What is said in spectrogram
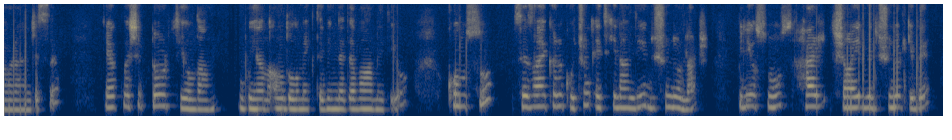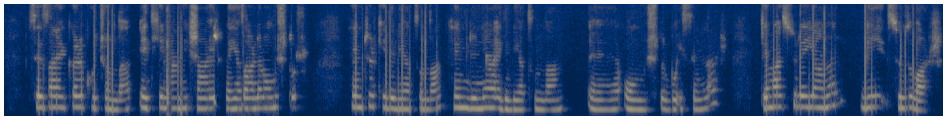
öğrencisi. Yaklaşık 4 yıldan bu yana Anadolu Mektebi'nde devam ediyor. Konusu Sezai Karakoç'un etkilendiği düşünürler. Biliyorsunuz her şair ve düşünür gibi Sezai Karakoç'un da etkilendiği şair ve yazarlar olmuştur. Hem Türk Edebiyatı'ndan hem Dünya Edebiyatı'ndan e, olmuştur bu isimler. Cemal Süreyya'nın bir sözü var.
